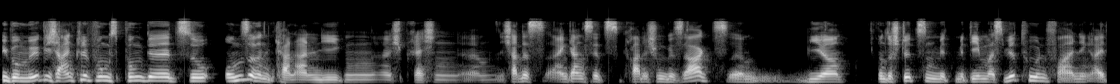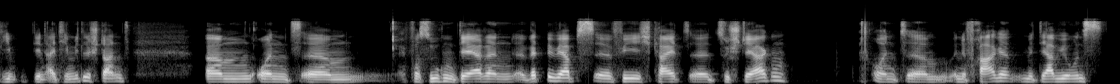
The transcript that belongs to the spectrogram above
über mögliche Anknüpfungspunkte zu unseren Kernanliegen äh, sprechen. Ähm, ich hatte es eingangs jetzt gerade schon gesagt. Ähm, wir unterstützen mit, mit dem, was wir tun, vor allen Dingen IT, den IT-Mittelstand ähm, und versuchen, deren Wettbewerbsfähigkeit äh, zu stärken. Und eine Frage, mit der wir uns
